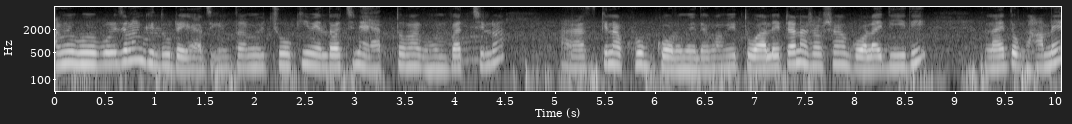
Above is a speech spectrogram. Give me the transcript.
আমি ঘুমিয়ে পড়েছিলাম কিন্তু উঠে গেছি। কিন্তু আমি চোখই মেলতে পারছি না এত আমার ঘুম পাচ্ছিলো। আর আজকে না খুব গরমে দেখো আমি তোয়ালেটা না সবসময় গলায় দিয়ে দিই নাই তো ঘামে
